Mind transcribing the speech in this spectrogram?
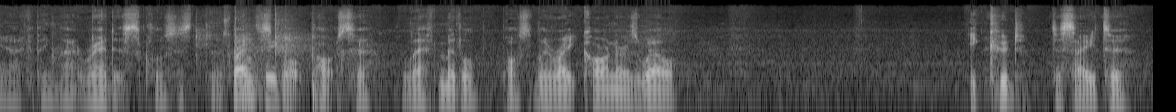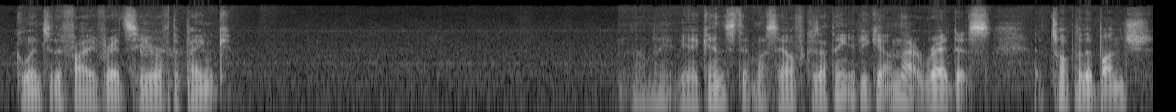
Yeah, I think that red is closest to the 20. pink spot. Pots to left middle, possibly right corner as well. He could decide to go into the five reds here off the pink. I might be against it myself because I think if you get on that red that's at the top of the bunch,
